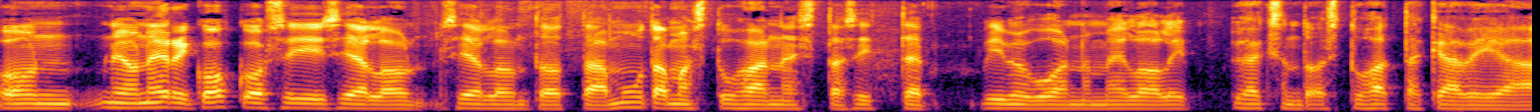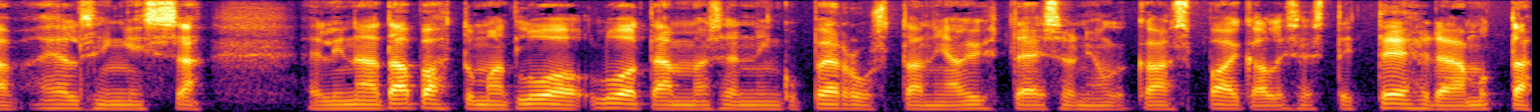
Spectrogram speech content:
on, ne on eri kokoisia, siellä on, siellä on tota, muutamasta tuhannesta, sitten viime vuonna meillä oli 19 000 kävijää Helsingissä – Eli nämä tapahtumat luo, luo tämmöisen niin perustan ja yhteisön, jonka kanssa paikallisesti tehdään, mutta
